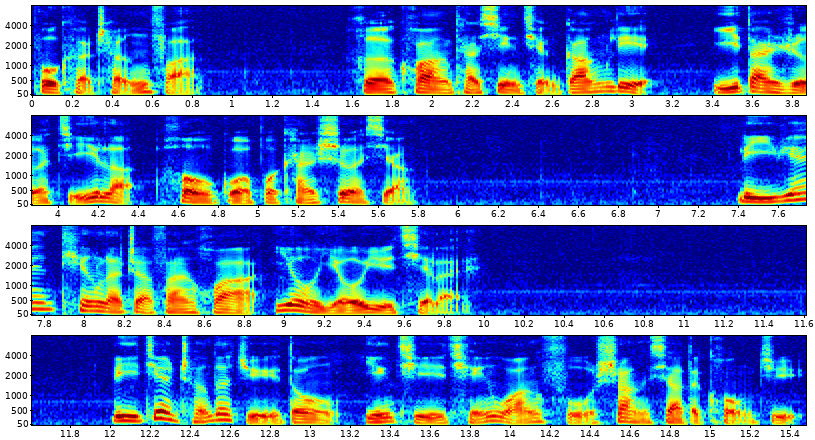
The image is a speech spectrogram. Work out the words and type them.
不可惩罚，何况他性情刚烈，一旦惹急了，后果不堪设想。李渊听了这番话，又犹豫起来。李建成的举动引起秦王府上下的恐惧。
